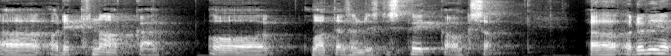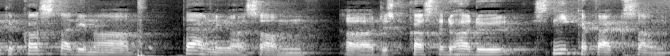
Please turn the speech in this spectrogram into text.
Uh, och det knakar och låter som du ska spricka också. Uh, och då vill jag att du kastar dina tärningar som uh, du ska kasta. Då har du sneak attack som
